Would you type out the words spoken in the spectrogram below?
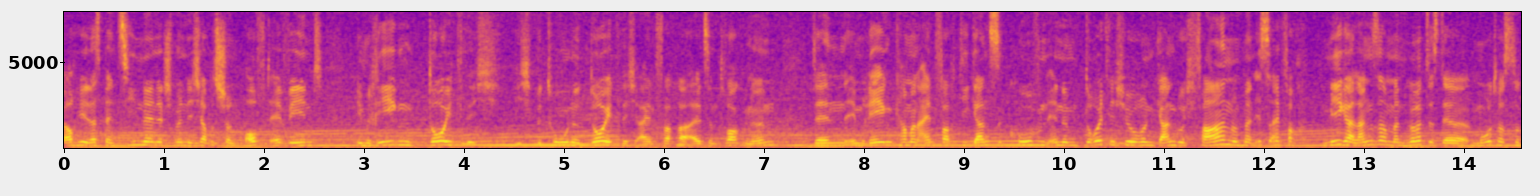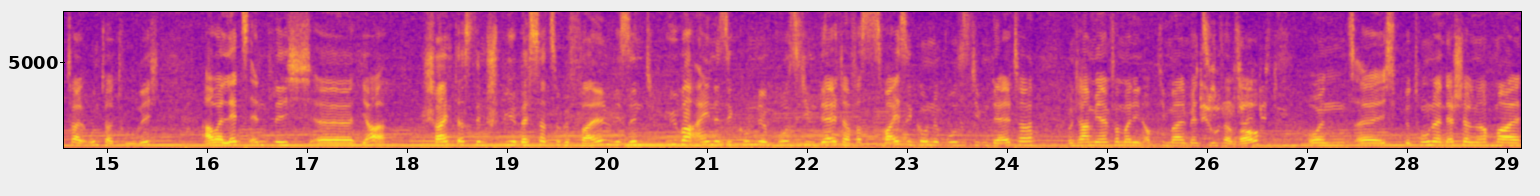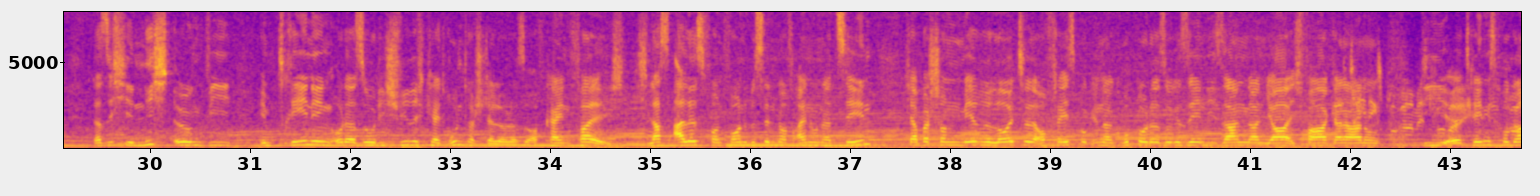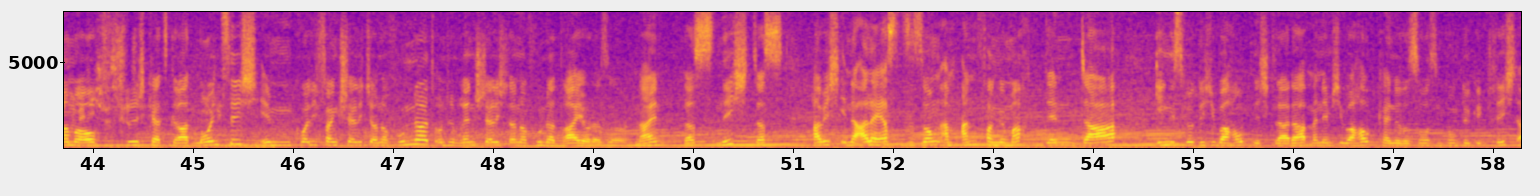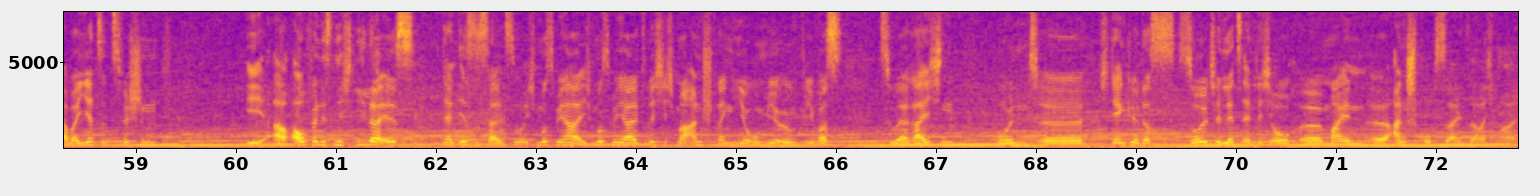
Und auch hier das Benzinmanagement, ich habe es schon oft erwähnt, im Regen deutlich, ich betone deutlich einfacher als im Trockenen. Denn im Regen kann man einfach die ganzen Kurven in einem deutlich höheren Gang durchfahren und man ist einfach mega langsam. Man hört es, der Motor ist total untertourig. Aber letztendlich, äh, ja, scheint das dem Spiel besser zu gefallen. Wir sind über eine Sekunde im positiven Delta, fast zwei Sekunden im positiven Delta und haben hier einfach mal den optimalen Benzinverbrauch. Und äh, ich betone an der Stelle nochmal, dass ich hier nicht irgendwie im Training oder so die Schwierigkeit runterstelle oder so. Auf keinen Fall. Ich, ich lasse alles von vorne bis hinten auf 110. Ich habe ja schon mehrere Leute auf Facebook in der Gruppe oder so gesehen, die sagen dann, ja, ich fahre, keine Ahnung, die äh, Trainingsprogramme auf Schwierigkeitsgrad 90. Im Qualifying stelle ich dann auf 100 und im Rennen stelle ich dann auf 103 oder so. Nein, das nicht. Das habe ich in der allerersten Saison am Anfang gemacht, denn da ging es wirklich überhaupt nicht klar. Da hat man nämlich überhaupt keine Ressourcenpunkte gekriegt. Aber jetzt inzwischen, auch wenn es nicht lila ist, dann ist es halt so. Ich muss mir, ich muss mir halt richtig mal anstrengen hier, um hier irgendwie was zu erreichen. Und äh, ich denke, das sollte letztendlich auch äh, mein äh, Anspruch sein, sag ich mal.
